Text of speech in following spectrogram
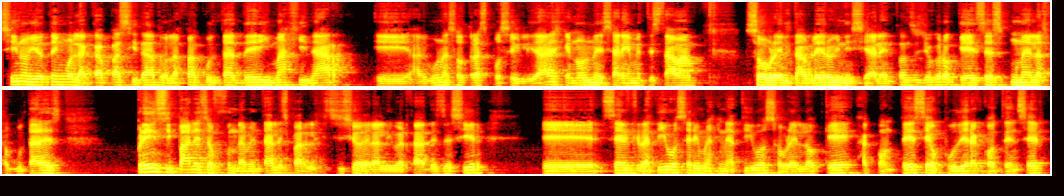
sino yo tengo la capacidad o la facultad de imaginar eh, algunas otras posibilidades que no necesariamente estaban sobre el tablero inicial. Entonces yo creo que esa es una de las facultades principales o fundamentales para el ejercicio de la libertad, es decir, eh, ser creativo, ser imaginativo sobre lo que acontece o pudiera acontecer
